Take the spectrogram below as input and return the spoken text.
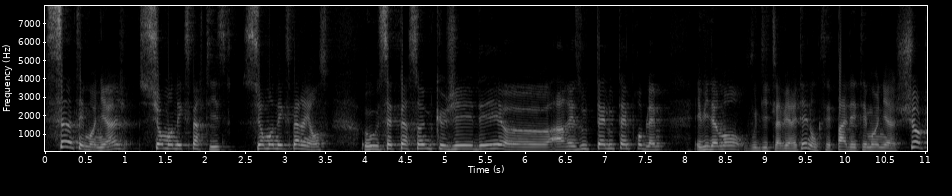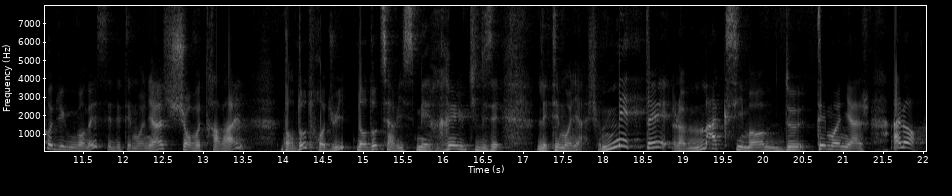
c'est un témoignage sur mon expertise, sur mon expérience, ou cette personne que j'ai aidé euh, à résoudre tel ou tel problème. Évidemment, vous dites la vérité, donc ce n'est pas des témoignages sur le produit que vous vendez, c'est des témoignages sur votre travail, dans d'autres produits, dans d'autres services, mais réutilisez les témoignages. Mettez le maximum de témoignages. Alors,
